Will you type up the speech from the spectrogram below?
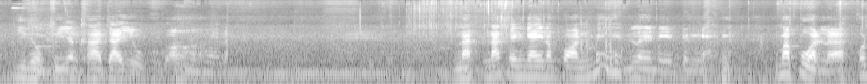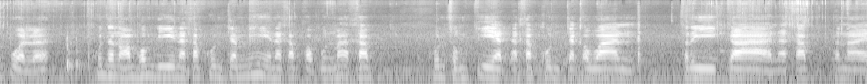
26ปียังคาใจอยู่อ้อนัดนัดเป็นไงน้องปอนไม่เห็นเลยนี่เป็นไง มาปวดเหรอคนปวดเหรอ คุณถนอมพรหมดีนะครับ คุณจัมมี่นะครับ ขอบคุณมากครับ คุณสมเกียรตินะครับ คุณจักรวาลตรีกานะครับทนาย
